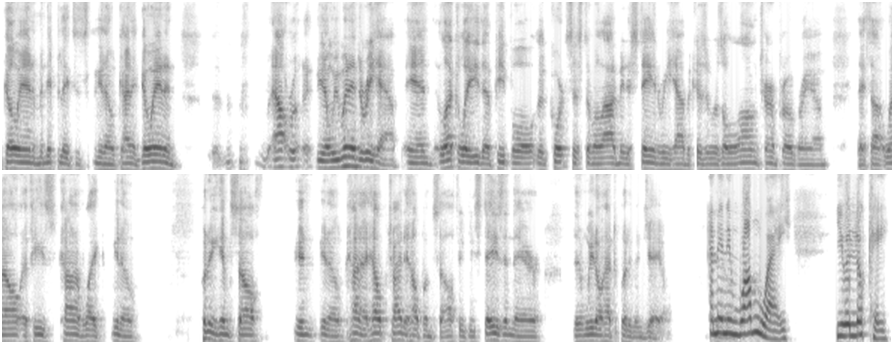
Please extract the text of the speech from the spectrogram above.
go in and manipulate this, you know, kind of go in and out, you know, we went into rehab. And luckily, the people, the court system allowed me to stay in rehab because it was a long term program. They thought, well, if he's kind of like, you know, putting himself in, you know, kind of help, trying to help himself, if he stays in there, then we don't have to put him in jail. I mean, in one way, you were lucky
